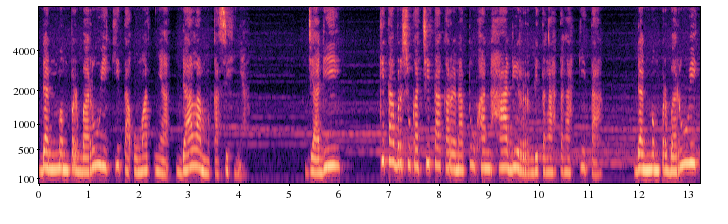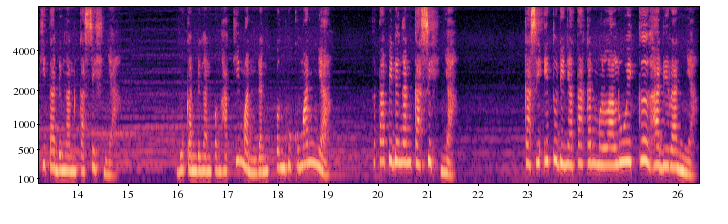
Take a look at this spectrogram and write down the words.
dan memperbarui kita umatnya dalam kasihnya. Jadi, kita bersuka cita karena Tuhan hadir di tengah-tengah kita dan memperbarui kita dengan kasihnya, bukan dengan penghakiman dan penghukumannya, tetapi dengan kasihnya. Kasih itu dinyatakan melalui kehadirannya.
